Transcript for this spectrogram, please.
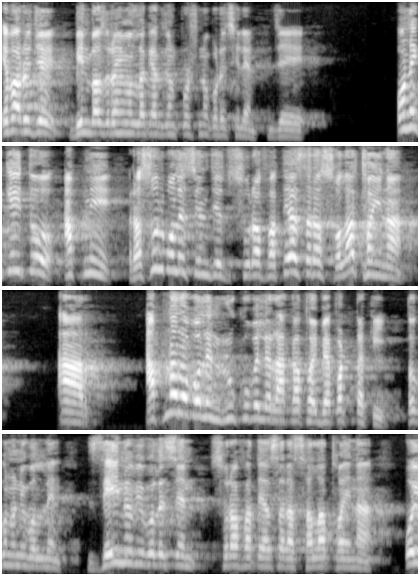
এবার ওই যে বিন বাজ রহিমুল্লাহকে একজন প্রশ্ন করেছিলেন যে, অনেকেই তো আপনি রাসূল বলেছেন যে, সুরা ফাতেহা ছাড়া সলাৎ হয় না, আর আপনারা বলেন রুকু বেলে রাকাত হয়, ব্যাপারটা কি? তখন উনি বললেন, যেই নবী বলেছেন, সুরা ফাতেহা ছাড়া সালাত হয় না, ওই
